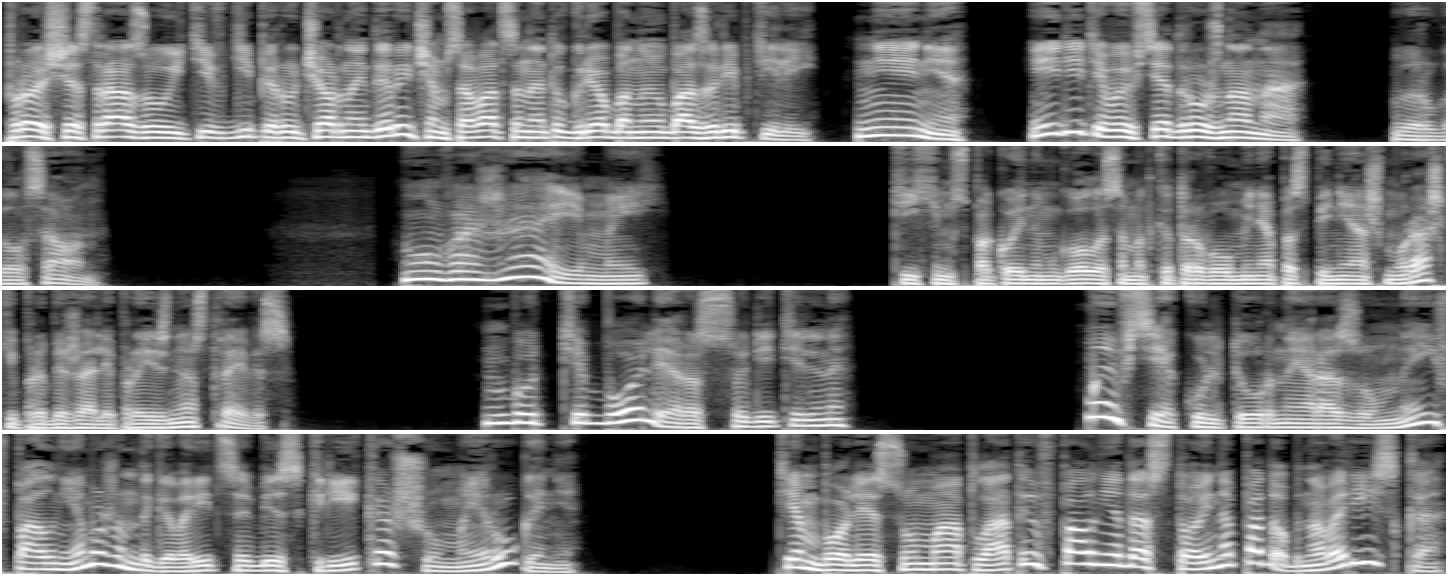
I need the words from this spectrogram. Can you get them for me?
Проще сразу уйти в гипер у черной дыры, чем соваться на эту гребаную базу рептилий. Не-не, идите вы все дружно на», — выругался он. «Уважаемый!» Тихим, спокойным голосом, от которого у меня по спине аж мурашки пробежали, произнес Трэвис. «Будьте более рассудительны. Мы все культурные, разумные и вполне можем договориться без крика, шума и ругани. Тем более сумма оплаты вполне достойна подобного риска».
